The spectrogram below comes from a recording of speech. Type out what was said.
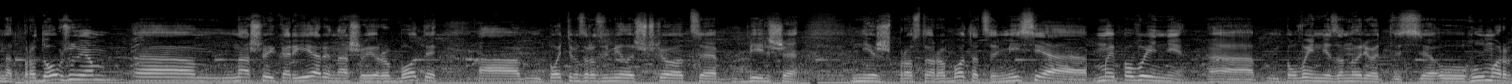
над продовженням е, нашої кар'єри, нашої роботи, а потім зрозуміли, що це більше. Ніж просто робота, це місія. Ми повинні, е, повинні занурюватись у гумор,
